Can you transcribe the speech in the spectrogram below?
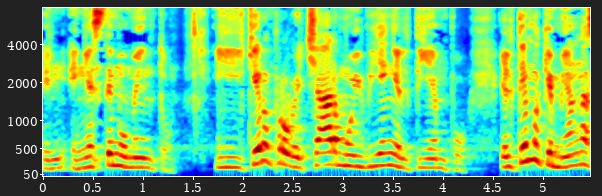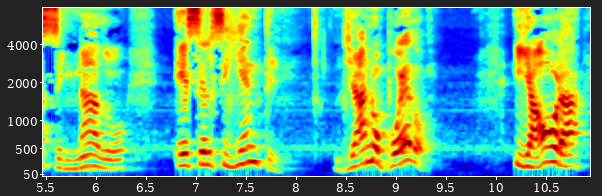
en, este momento. Y quiero aprovechar muy bien el tiempo. El tema que me han asignado es el siguiente. Ya no puedo. Y ahora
